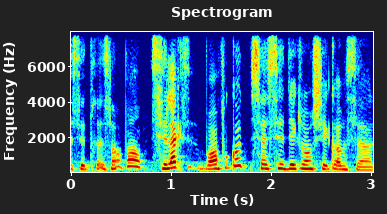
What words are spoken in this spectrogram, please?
c'est très sympa. C'est là que bon ça s'est déclenché comme ça,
